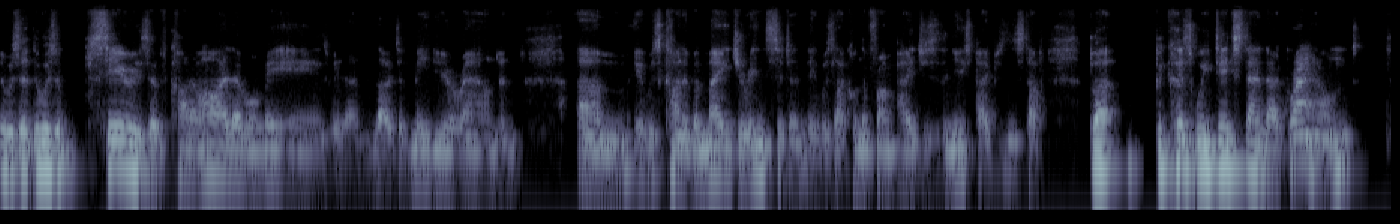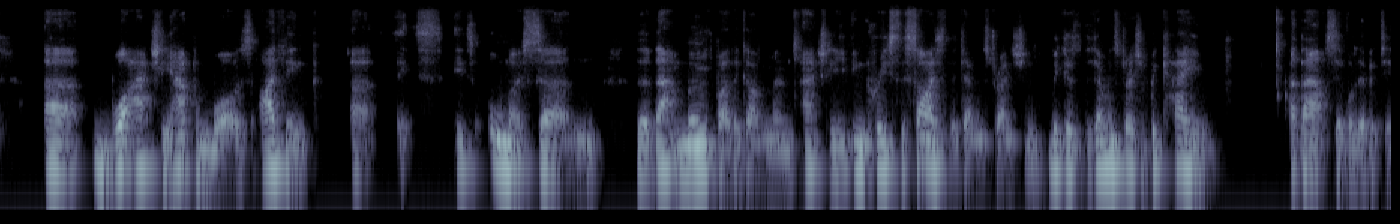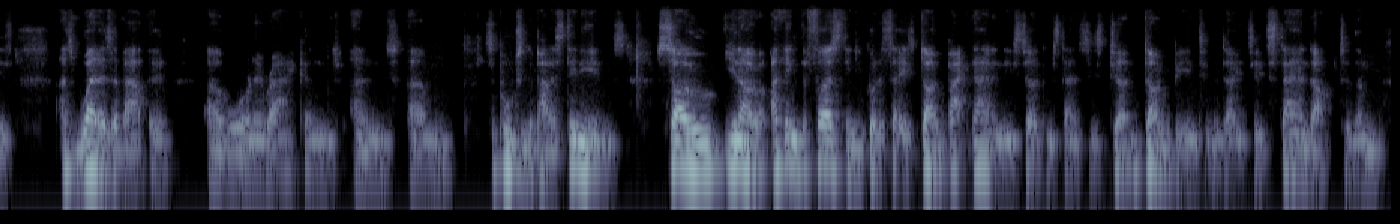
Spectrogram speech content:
there was a there was a series of kind of high level meetings with uh, loads of media around and um, it was kind of a major incident. It was like on the front pages of the newspapers and stuff. But because we did stand our ground, uh, what actually happened was, I think uh, it's it's almost certain that that move by the government actually increased the size of the demonstration because the demonstration became about civil liberties as well as about the war in Iraq and and um, supporting the Palestinians. So you know, I think the first thing you've got to say is don't back down in these circumstances. Don't, don't be intimidated. Stand up to them.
